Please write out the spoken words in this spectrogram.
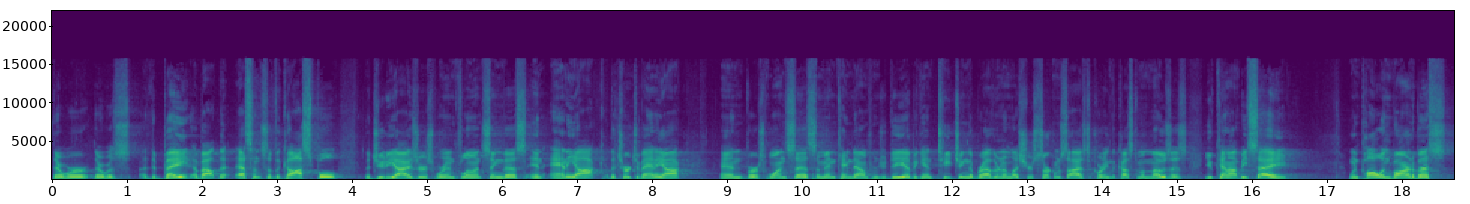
there, were, there was a debate about the essence of the gospel. The Judaizers were influencing this in Antioch, the church of Antioch. And verse 1 says, Some men came down from Judea, began teaching the brethren, unless you're circumcised according to the custom of Moses, you cannot be saved. When Paul and Barnabas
